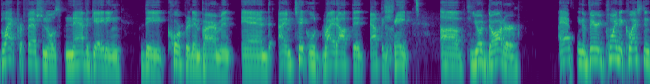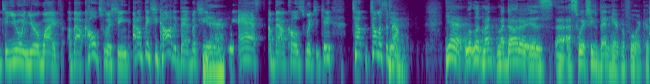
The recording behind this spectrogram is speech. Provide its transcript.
black professionals navigating the corporate environment, and I am tickled right out the out the gate of your daughter asking a very pointed question to you and your wife about code switching. I don't think she called it that, but she yeah. asked about code switching. Can you tell tell us about? Yeah. Yeah, well, look, my my daughter is. Uh, I swear she's been here before because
